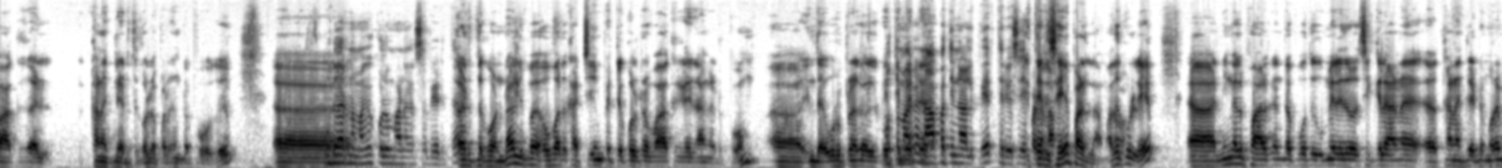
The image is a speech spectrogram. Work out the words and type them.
வாக்குகள் கணக்கில் எடுத்துக்கொள்ளப்படுகின்ற போது உதாரணமாக கொழும்பு மாநகர சபை எடுத்தால்? எடுத்துக்கொண்டால் இப்போ ஒவ்வொரு கட்சியும் பெற்றுக்கொள்கிற வாக்குகளை நாங்கள் எடுப்போம். இந்த உறுப்பினர்கள் நாற்பத்தி நாலு பேர் தெரிவு தெரிவு செய்யப்படலாம். அதுக்குள்ளே நீங்கள் பார்க்கின்ற போது உண்மையில் இது ஒரு சிக்கலான கணக்கீட்டு முறை.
